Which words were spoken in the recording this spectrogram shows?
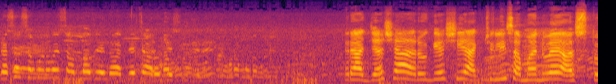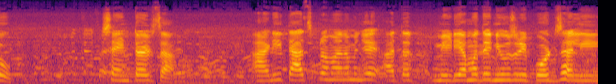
कसा समन्वय साधला जाईल राज्याच्या आरोग्याशी राज्याच्या आरोग्याशी ॲक्च्युली समन्वय असतो सेंटरचा आणि त्याचप्रमाणे म्हणजे आता मीडियामध्ये न्यूज रिपोर्ट झाली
